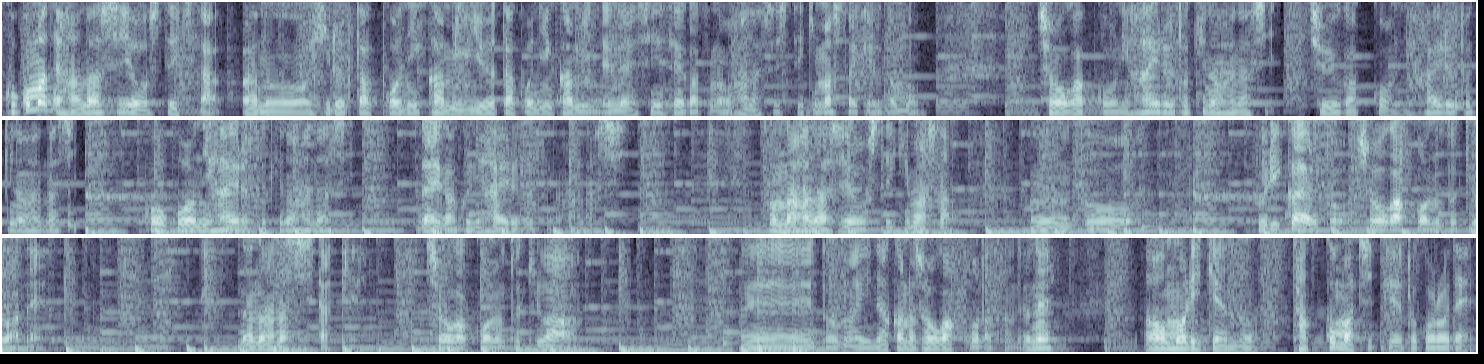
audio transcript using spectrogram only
ここまで話をしてきた「あの昼タコに仮眠」「ゆうたこに仮眠」でね新生活のお話してきましたけれども小学校に入る時の話中学校に入る時の話高校に入る時の話大学に入る時の話そんな話をしてきました。うんと振り返ると小学校の時はね何の話したっけ？小学校の時はえーとまあ、田舎の小学校だったんだよね。青森県の田子町っていうところで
